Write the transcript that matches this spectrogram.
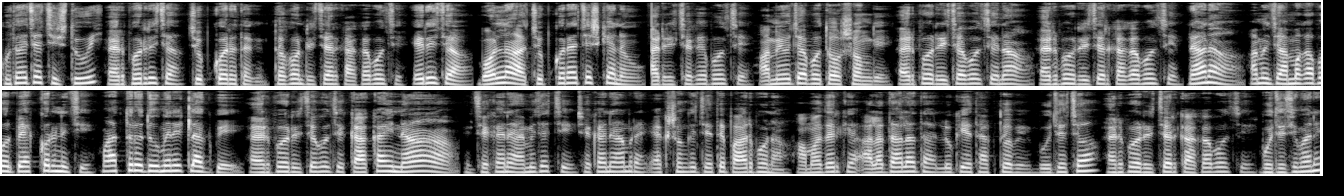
কোথায় যাচ্ছিস তুই? এরপর রিচা চুপ করে থাকে। তখন রিচার কাকা বলছে, এ রিচা, বল না, চুপ করে আছিস কেন? আর রিচাকে বলছে, আমিও যাব তোর সঙ্গে। এরপর রিচা বলছে, না। এরপর রিচার কাকা বলছে, না না, আমি জামা কাপড় প্যাক করে নিচ্ছি, মাত্র দু মিনিট লাগবে। এরপর রিচা বলছে, কাকাই না যেখানে আমি যাচ্ছি, সেখানে আমরা একসঙ্গে যেতে পারব না। আমাদেরকে আলাদা আলাদা লুকিয়ে থাকতে হবে, বুঝেছ? এরপর রিচার কাকা বলছে, বুঝেছি মানে?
